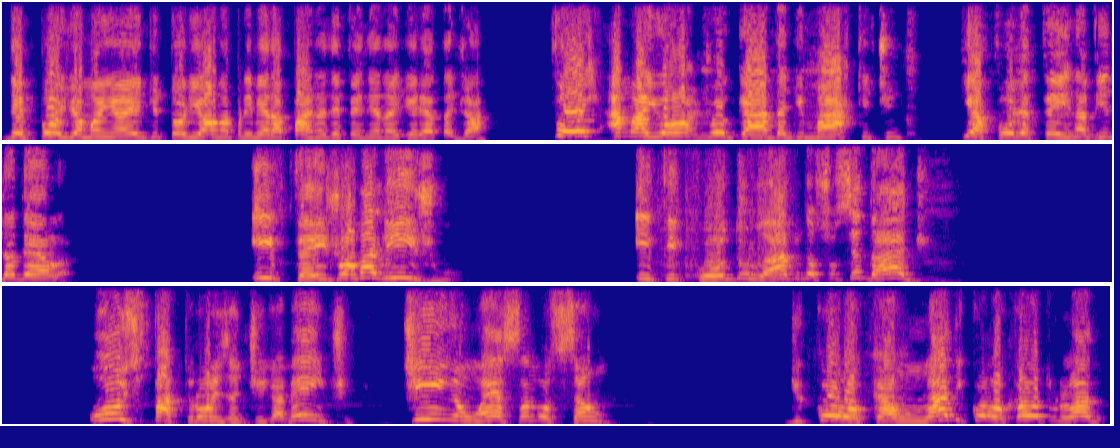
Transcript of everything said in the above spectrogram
depois de amanhã, editorial na primeira página defendendo as diretas já. Foi a maior jogada de marketing que a Folha fez na vida dela. E fez jornalismo. E ficou do lado da sociedade. Os patrões, antigamente, tinham essa noção de colocar um lado e colocar outro lado.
